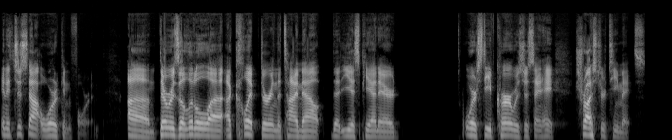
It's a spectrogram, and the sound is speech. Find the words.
and it's just not working for him. Um, there was a little uh, a clip during the timeout that ESPN aired where Steve Kerr was just saying, "Hey, trust your teammates.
